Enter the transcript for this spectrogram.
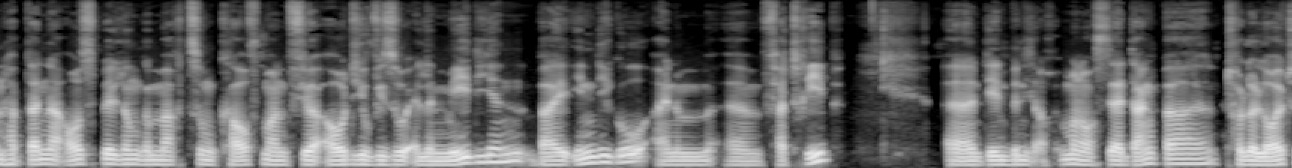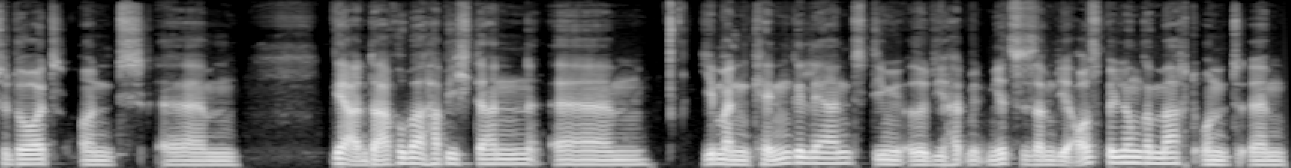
und habe dann eine Ausbildung gemacht zum Kaufmann für audiovisuelle Medien bei Indigo, einem äh, Vertrieb. Äh, den bin ich auch immer noch sehr dankbar. Tolle Leute dort. Und ähm, ja, darüber habe ich dann ähm, jemanden kennengelernt, die, also die hat mit mir zusammen die Ausbildung gemacht und ähm,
